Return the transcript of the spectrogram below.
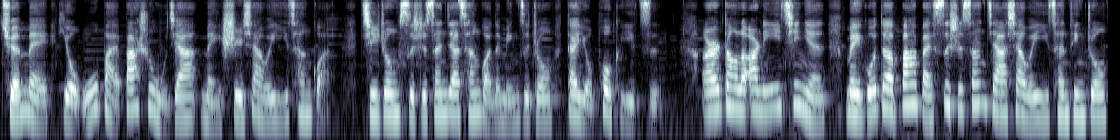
全美有585家美式夏威夷餐馆，其中43家餐馆的名字中带有 “poke” 一词。而到了2017年，美国的843家夏威夷餐厅中，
